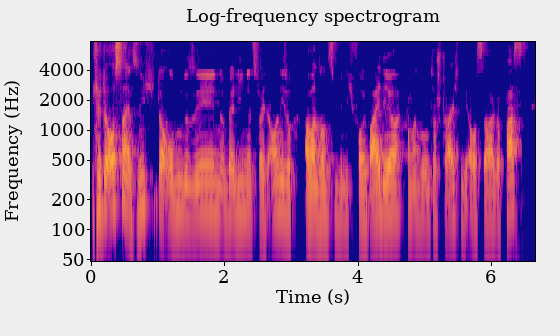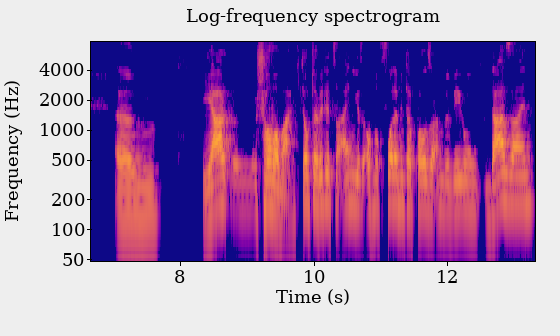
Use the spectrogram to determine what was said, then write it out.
Ich hätte Osnabrück jetzt nicht da oben gesehen, Berlin jetzt vielleicht auch nicht so, aber ansonsten bin ich voll bei dir, kann man so unterstreichen, die Aussage passt. Ähm, ja, äh, schauen wir mal. Ich glaube, da wird jetzt noch einiges auch noch vor der Winterpause an Bewegung da sein.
